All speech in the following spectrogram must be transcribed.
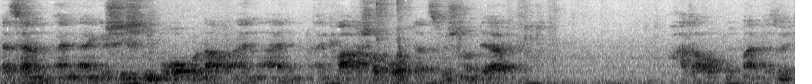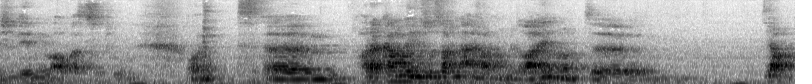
da ist ja ein, ein, ein Geschichtenbruch und auch ein, ein, ein grafischer Bruch dazwischen und der hatte auch mit meinem persönlichen Leben eben auch was zu tun. Und ähm, aber da kamen eben so Sachen einfach noch mit rein und äh, ja.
